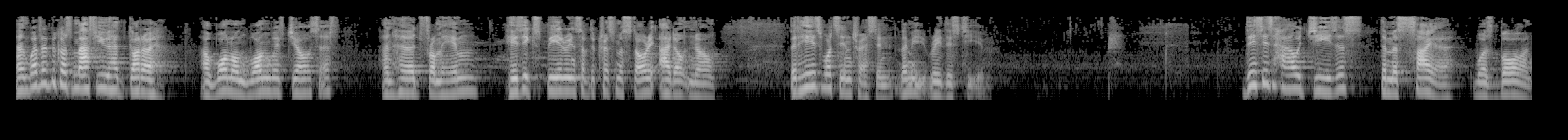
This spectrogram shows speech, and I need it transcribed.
And whether because Matthew had got a, a one-on-one with Joseph and heard from him his experience of the Christmas story, I don't know. But here's what's interesting. Let me read this to you. This is how Jesus, the Messiah, was born.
